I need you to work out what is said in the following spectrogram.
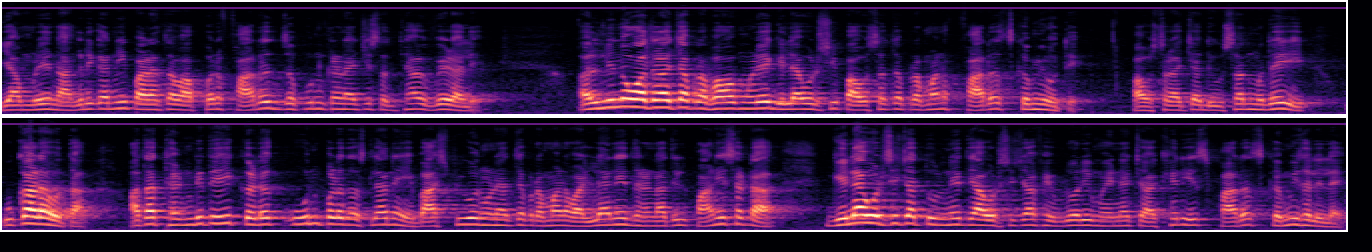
यामुळे नागरिकांनी पाण्याचा वापर फारच जपून करण्याची सध्या वेळ आली अल्निनो वादळाच्या प्रभावामुळे गेल्या वर्षी पावसाचं प्रमाण फारच कमी होते. पावसाळ्याच्या दिवसांमध्येही उकाडा होता. आता थंडीतही कडक ऊन पडत असल्याने बाष्पीभवन होण्याचे प्रमाण वाढल्याने धरणातील पाणीसाठा गेल्या वर्षीच्या तुलनेत या वर्षीच्या फेब्रुवारी महिन्याच्या अखेरीस फारच कमी झालेला आहे.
